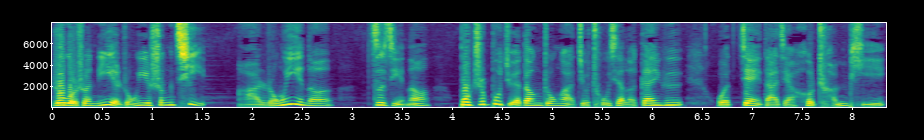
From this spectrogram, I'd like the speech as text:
如果说你也容易生气啊，容易呢自己呢。不知不觉当中啊，就出现了肝郁。我建议大家喝陈皮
